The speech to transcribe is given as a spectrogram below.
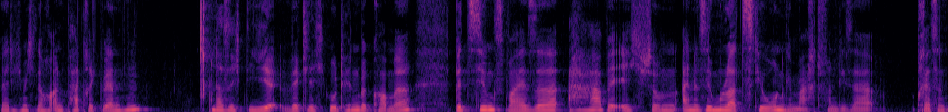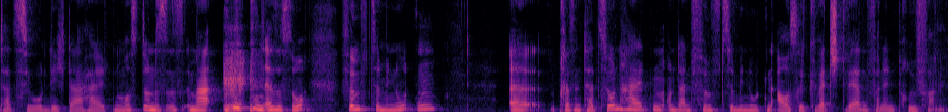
werde ich mich noch an Patrick wenden, dass ich die wirklich gut hinbekomme. Beziehungsweise habe ich schon eine Simulation gemacht von dieser Präsentation, die ich da halten musste. Und es ist immer, es ist so, 15 Minuten äh, Präsentation halten und dann 15 Minuten ausgequetscht werden von den Prüfern.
